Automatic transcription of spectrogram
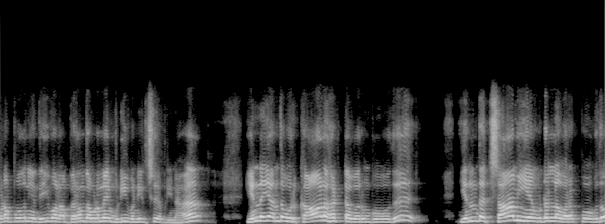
தொடப்போகுதுன்னு என் தெய்வம் நான் பிறந்த உடனே முடிவு பண்ணிருச்சு அப்படின்னா என்னைய அந்த ஒரு காலகட்டம் வரும்போது எந்த சாமி என் உடல்ல வரப்போகுதோ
